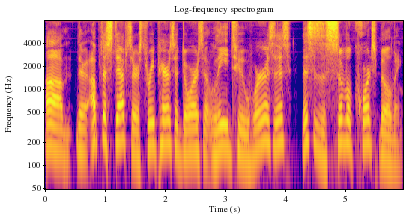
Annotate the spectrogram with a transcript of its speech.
Um, there up the steps. There's three pairs of doors that lead to where is this? This is a civil courts building,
